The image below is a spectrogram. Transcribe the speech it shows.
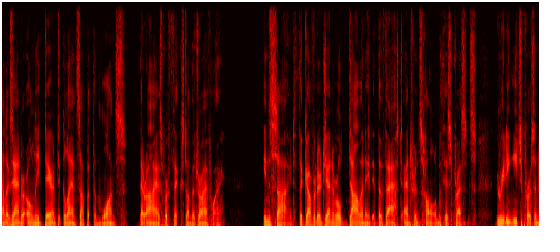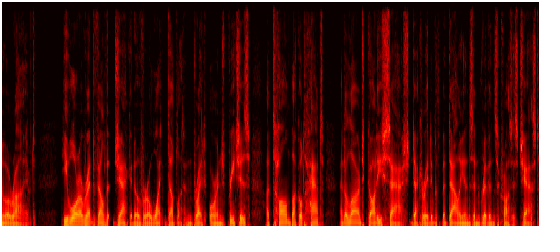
Alexandra only dared to glance up at them once. Their eyes were fixed on the driveway. Inside, the Governor General dominated the vast entrance hall with his presence, greeting each person who arrived. He wore a red velvet jacket over a white doublet and bright orange breeches, a tall buckled hat, and a large gaudy sash decorated with medallions and ribbons across his chest.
